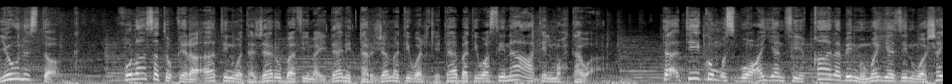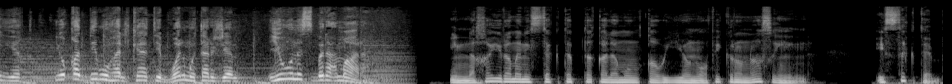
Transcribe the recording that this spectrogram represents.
يونس توك خلاصة قراءات وتجارب في ميدان الترجمة والكتابة وصناعة المحتوى. تأتيكم أسبوعيا في قالب مميز وشيق يقدمها الكاتب والمترجم يونس بن عمارة. إن خير من استكتبت قلم قوي وفكر رصين. استكتب.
